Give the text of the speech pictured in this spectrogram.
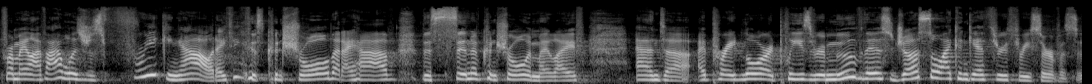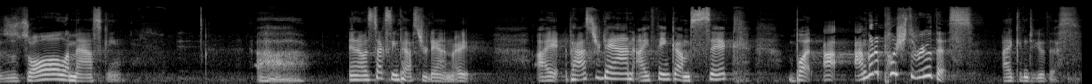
from my life. I was just freaking out. I think this control that I have, this sin of control in my life. And uh, I prayed, Lord, please remove this just so I can get through three services. It's all I'm asking. Uh, and I was texting Pastor Dan, right? I, Pastor Dan, I think I'm sick, but I, am going to push through this. I can do this.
